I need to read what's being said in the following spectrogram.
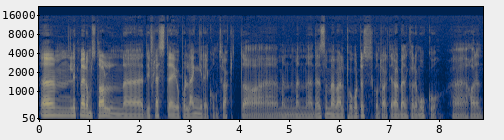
Um, litt mer om stallen. Eh, De fleste er jo på lengre kontrakter, eh, men, men den som er vel på kortest kontrakt, er vel Ben Karamoko. Uh, har en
